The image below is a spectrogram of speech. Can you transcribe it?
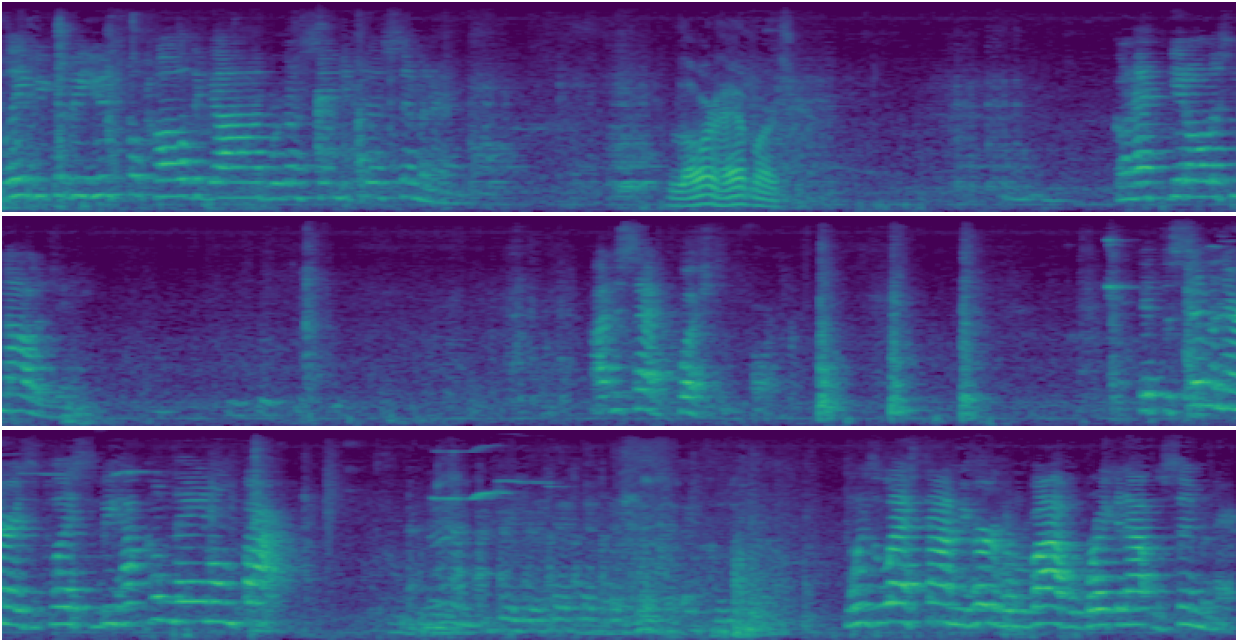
believe you could be useful, called to God, we're going to send you to a seminary. Lord have mercy. Going to have to get all this knowledge in you. I just have questions for you. If the seminary is a place to be, how come they ain't on fire? When's the last time you heard of a revival breaking out in the seminary?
